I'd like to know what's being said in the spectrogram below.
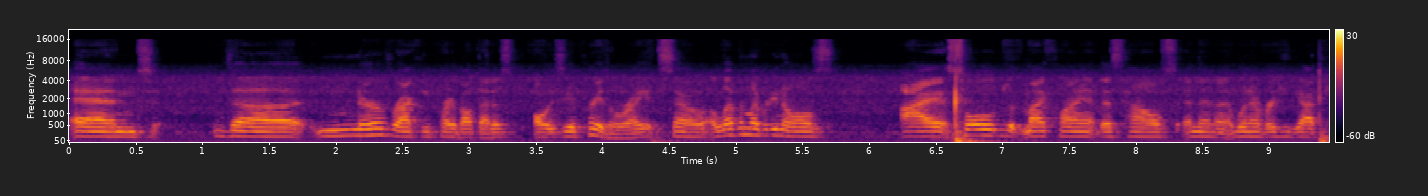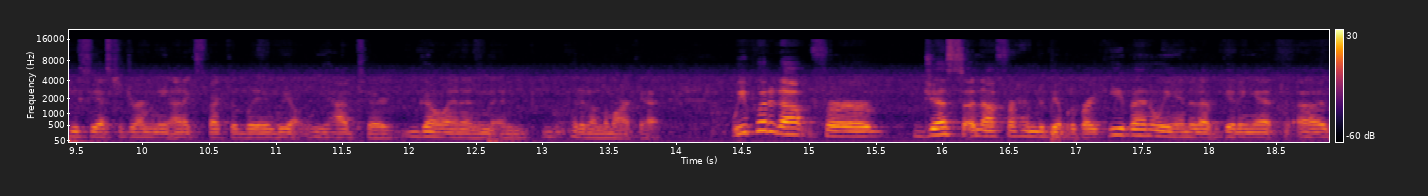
And the nerve wracking part about that is always the appraisal, right? So 11 Liberty Knolls. I sold my client this house, and then uh, whenever he got PCS to Germany unexpectedly, we we had to go in and, and put it on the market. We put it up for just enough for him to be able to break even. We ended up getting it a,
